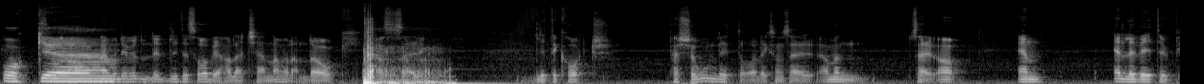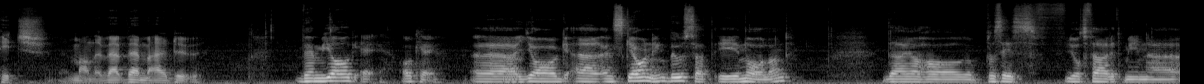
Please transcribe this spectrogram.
Och... Så, ja, eh, nej, men det är väl lite så vi har lärt känna varandra och alltså så här, lite kort personligt då liksom så här, ja men så här, ja, en elevator pitch Manne, vem, vem är du? Vem jag är? Okej. Eh, Jag är en skåning bosatt i Norrland. Där jag har precis gjort färdigt mina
